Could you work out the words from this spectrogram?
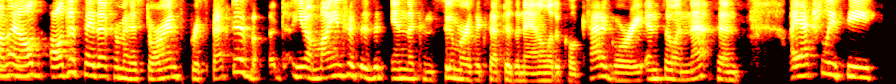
Um, and I'll I'll just say that from a historian's perspective, you know, my interest isn't in the consumers except as an analytical category, and so in that sense, I actually see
